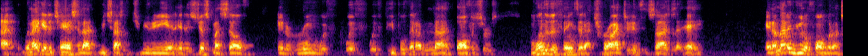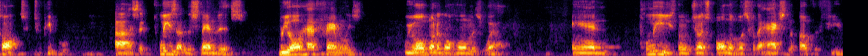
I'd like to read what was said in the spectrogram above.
I, when I get a chance and I reach out to the community and, and it's just myself in a room with, with, with people that are not officers, one of the things that I try to emphasize is that, hey, and I'm not in uniform when I talk to, to people, uh, I said, please understand this. We all have families. We all want to go home as well. And please don't judge all of us for the action of the few.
